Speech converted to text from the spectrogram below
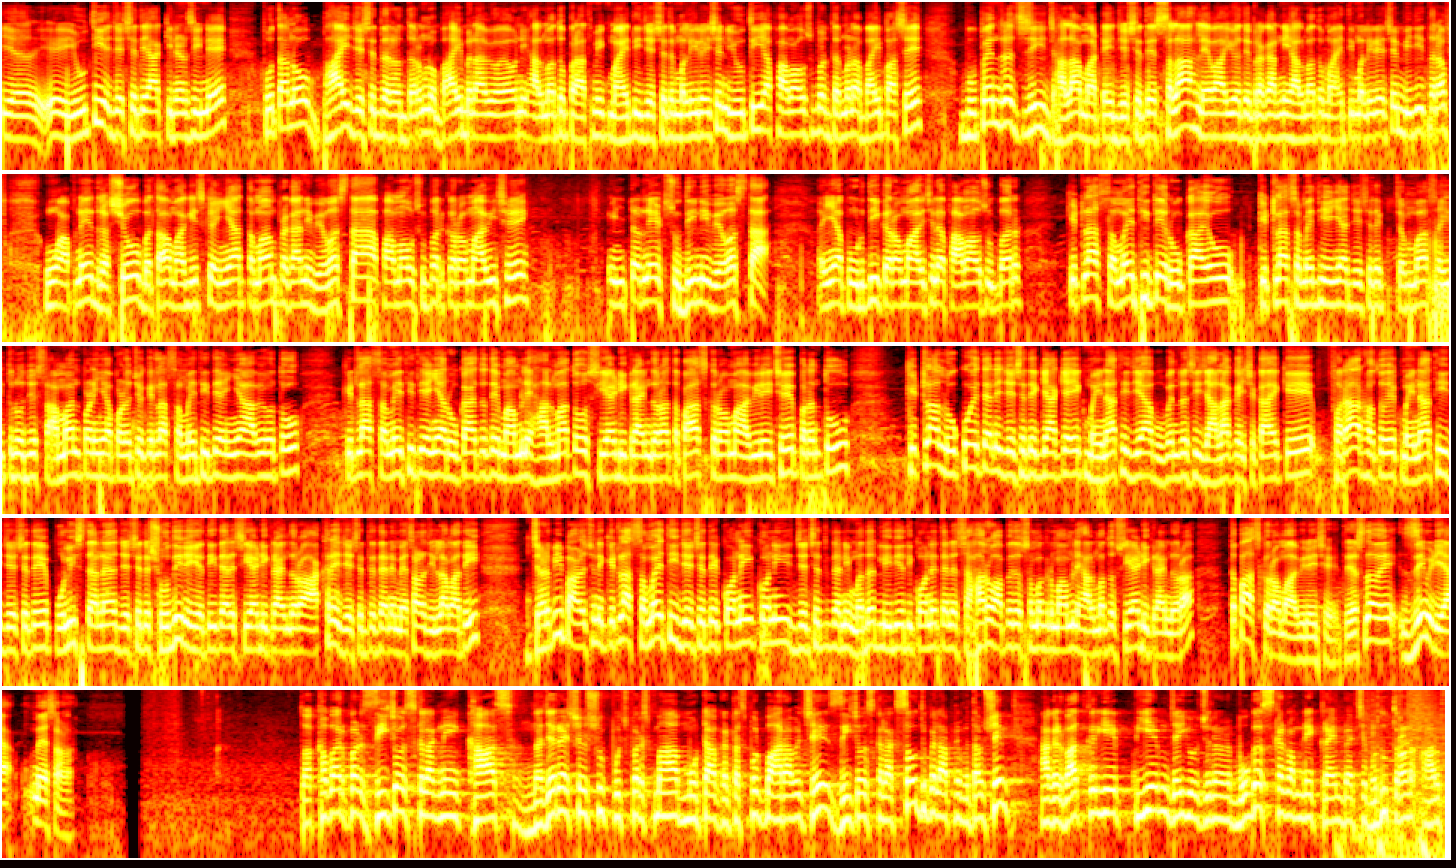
યુવતીએ જે છે તે આ કિરણસિંહને પોતાનો ભાઈ જે છે ધર્મનો ભાઈ બનાવ્યો હોવાની હાલમાં તો પ્રાથમિક માહિતી જે છે તે મળી રહી છે. અને યુવતી આ ફાર્મ હાઉસ પર ધર્મના ભાઈ પાસે ભૂપેન્દ્રસિંહ ઝાલા માટે જે છે તે સલાહ લેવા આવ્યો તે પ્રકારની હાલમાં તો માહિતી મળી રહી છે. બીજી તરફ હું આપને દ્રશ્યો બતાવવા માગીશ કે અહીંયા તમામ પ્રકારની વ્યવસ્થા ફાર્મ હાઉસ ઉપર કરવામાં આવી છે. ઇન્ટરનેટ સુધીની વ્યવસ્થા અહીંયા પૂરતી કરવામાં આવી છે એટલે ફાર્મ હાઉસ ઉપર. કેટલા સમયથી તે રોકાયો? કેટલા સમયથી અહીંયા જે છે તે જમવા સહિતનો જે સામાન પણ અહીંયા પડ્યો છે, કેટલા સમયથી તે અહીંયા આવ્યો હતો? કેટલા સમયથી તે અહીંયા રોકાયો હતો તે મામલે હાલમાં તો સીઆઈડી ક્રાઇમ દ્વારા તપાસ કરવામાં આવી રહી છે. પરંતુ કેટલા લોકોએ તેને જે છે તે ક્યાં ક્યાં એક મહિનાથી જે આ ભૂપેન્દ્રસિંહ ઝાલા કહી શકાય કે ફરાર હતો એક મહિનાથી જે છે તે પોલીસ તેને જે છે તે શોધી રહી હતી ત્યારે સીઆઈડી ક્રાઇમ દ્વારા આખરે જે છે તે તેને મહેસાણા જિલ્લામાંથી ઝડપી પાડ્યો છે અને કેટલા સમયથી જે છે તે કોની કોની જે છે તે તેની મદદ લીધી હતી, કોને તેને સહારો આપ્યો હતો સમગ્ર મામલે હાલમાં તો સીઆઈડી ક્રાઇમ દ્વારા તપાસ કરવામાં આવી રહી છે. Tejas Dave Zee media Mehsana. તો આ ખબર પર ઝી ચોવીસ કલાકની ખાસ નજર રહેશે શું પૂછપરછમાં મોટા ઘટસ્ફોટ બહાર આવે છે. ઝી ચોવીસ કલાક સૌથી પહેલા આપણે બતાવશે. આગળ વાત કરીએ પીએમ જય યોજનાના બોગસ કરવા મામલે ક્રાઇમ બ્રાન્ચે વધુ ત્રણ આરોપી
